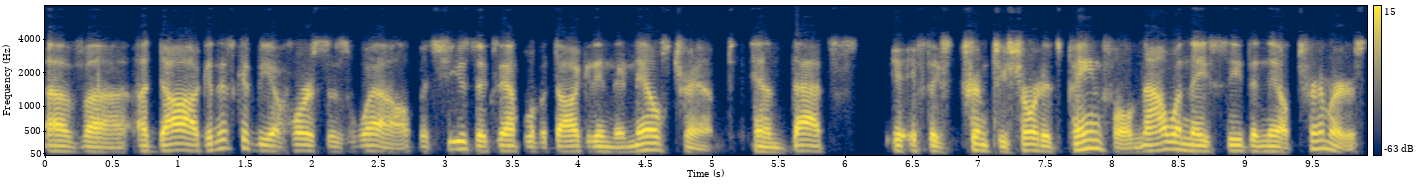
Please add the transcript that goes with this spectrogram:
of uh, a dog, and this could be a horse as well. But she used an example of a dog getting their nails trimmed, and that's if they trim too short, it's painful. Now, when they see the nail trimmers,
